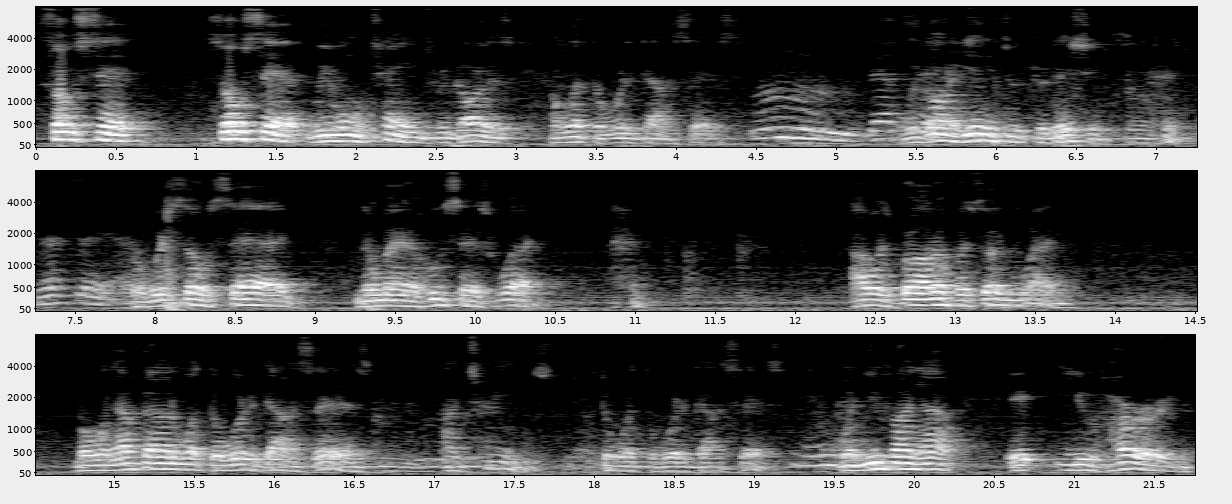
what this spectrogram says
So set, so set we won't change regardless of what the Word of God says. Mm, We're going to get into traditions. But we're so sad, no matter who says what. I was brought up a certain way. But when I found what the Word of God says, I changed to what the Word of God says. When you find out it, you've heard,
